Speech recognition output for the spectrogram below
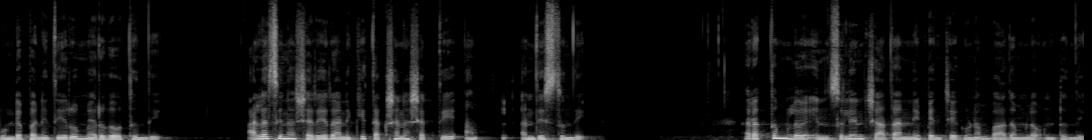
గుండె పనితీరు మెరుగవుతుంది. అలసిన శరీరానికి తక్షణ శక్తి అందిస్తుంది. రక్తంలో ఇన్సులిన్ శాతాన్ని పెంచే గుణం బాదంలో ఉంటుంది.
